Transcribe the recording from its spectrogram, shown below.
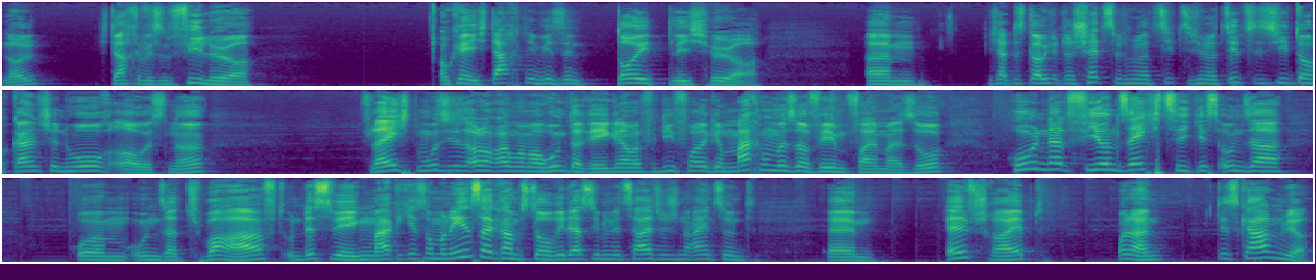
Lol. Ich dachte, wir sind viel höher. Okay, ich dachte, wir sind deutlich höher. Ähm, ich habe das, glaube ich, unterschätzt mit 170. 170 sieht doch ganz schön hoch aus, ne? Vielleicht muss ich das auch noch irgendwann mal runterregeln, aber für die Folge machen wir es auf jeden Fall mal so. 164 ist unser, um, unser Draft und deswegen mache ich jetzt nochmal eine Instagram-Story, dass ihr mir eine Zahl zwischen 1 und ähm, 11 schreibt und dann diskarden wir.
